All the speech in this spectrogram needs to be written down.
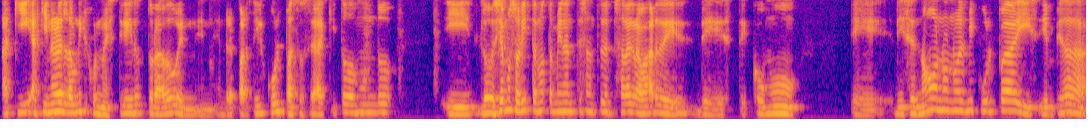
Aquí, aquí no eres la única con maestría y doctorado en, en, repartir culpas, o sea, aquí todo el mundo, y lo decíamos ahorita, ¿no? También antes, antes de empezar a grabar, de, de este, cómo eh, dices, no, no, no es mi culpa, y, empiezas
